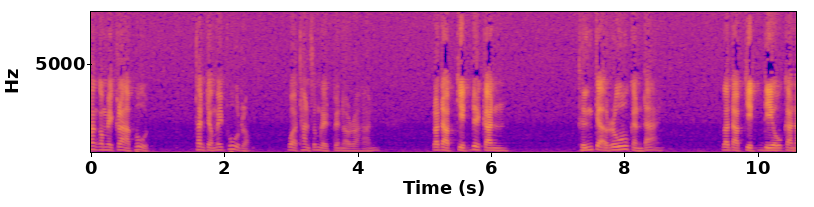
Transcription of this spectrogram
ท่านก็ไม่กล้าพูด ท่านจะไม่พูดหรอก ว่าท่านสำเร็จเป็นอรหันต์ระดับจิตด้วยกัน ถึงจะรู้กันได้ ระดับจิตเดียวกัน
